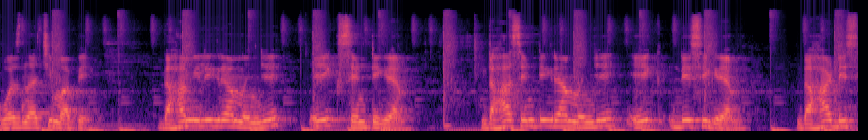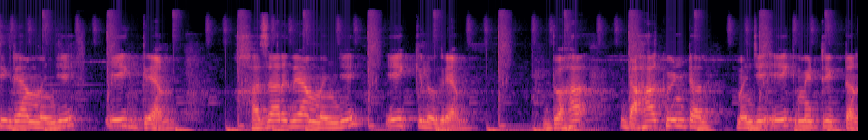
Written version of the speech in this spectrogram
वजनाची मापे. दहा मिलीग्रॅम म्हणजे एक सेंटीग्रॅम. दहा सेंटीग्रॅम म्हणजे एक डेसीग्रॅम. दहा डेसीग्रॅम म्हणजे एक ग्रॅम. हजार ग्रॅम म्हणजे एक किलोग्रॅम. दहा दहा क्विंटल म्हणजे एक मेट्रिक टन.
